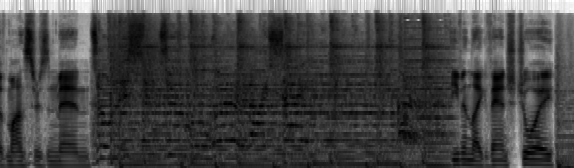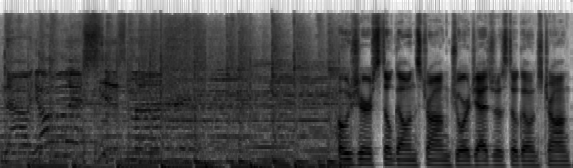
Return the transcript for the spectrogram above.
of Monsters and Men, even like Vance Joy, Hozier still going strong, George Ezra still going strong.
